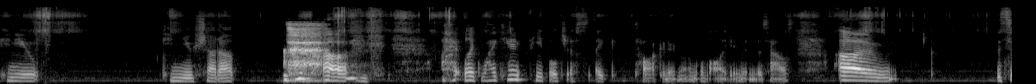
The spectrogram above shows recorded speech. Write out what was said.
Can you can you shut up? Um, I, like why can't people just like talk at a normal volume in this house? Um it's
